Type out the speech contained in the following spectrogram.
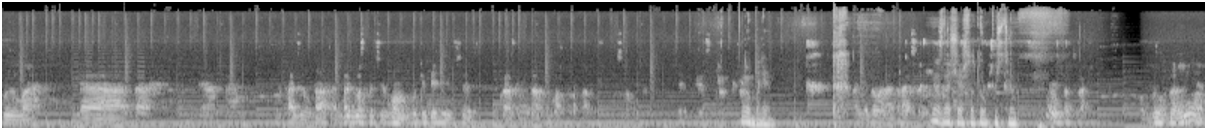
было. Я, да, я прям находил даты. Да, господи, вон, в Википедии все указанные даты можно обнаружить, на самом деле. Все известно. Ну, блин. Они довольно тратили. Ну, значит, я что-то упустил. Ну, не. Был в Берлине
